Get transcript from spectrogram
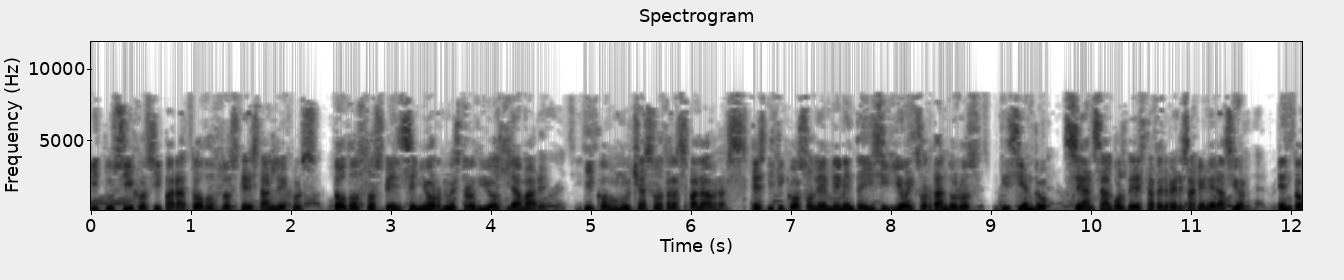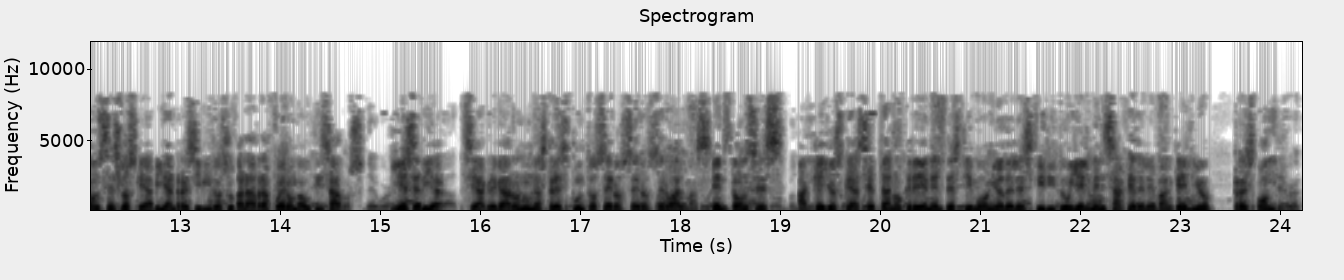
y tus hijos y para todos los que están lejos, todos los que el Señor nuestro Dios llamare. Y con muchas otras palabras, testificó solemnemente y siguió exhortándolos, diciendo, sean salvos de esta perversa generación. Entonces los que habían recibido su palabra fueron bautizados. Y ese día, se agregaron unas 3.000 almas. Entonces, aquellos que aceptan o creen el testimonio del Espíritu y el mensaje del Evangelio, responden.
